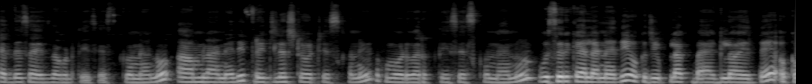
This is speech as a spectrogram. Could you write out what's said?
పెద్ద సైజ్ ఒకటి తీసేసుకున్నాను. ఆమ్లా అనేది ఫ్రిడ్జ్లో స్టోర్ చేసుకుని ఒక మూడు వరకు తీసేసుకున్నాను. ఉసిరికాయలు అనేది ఒక జిప్లాక్ బ్యాగ్లో అయితే ఒక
